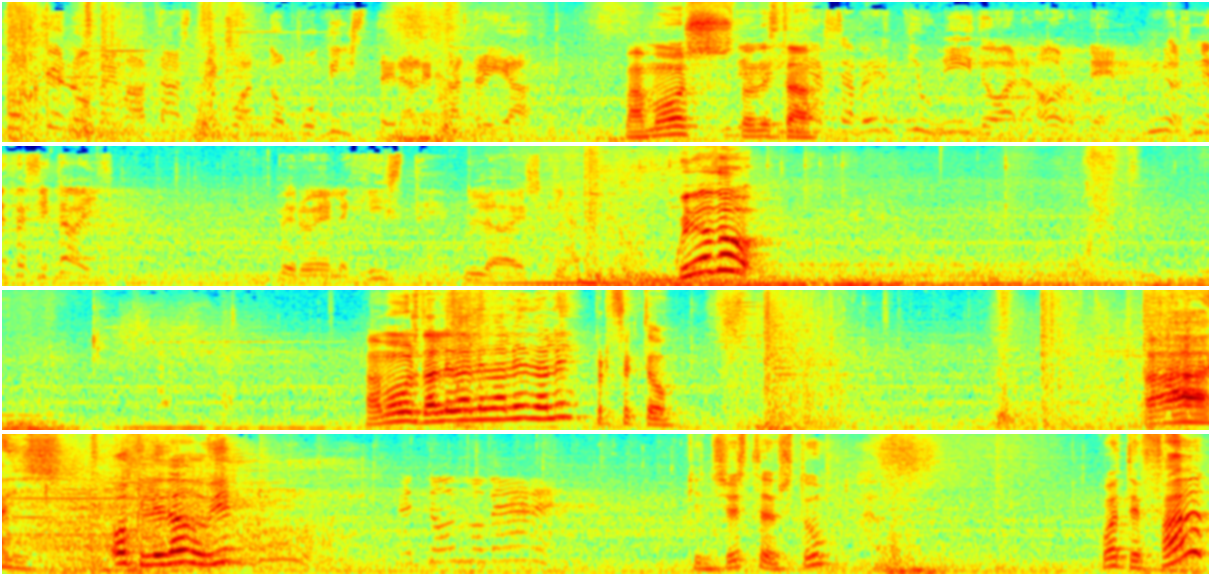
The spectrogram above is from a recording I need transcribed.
¿Por qué no me mataste cuando pudiste en Alejandría? Vamos, ¿dónde está? Deberías haberte unido a la orden. Nos necesitáis. Pero elegiste la esclavitud. ¡Cuidado! Vamos, dale, dale, dale, dale Perfecto ¡Ay! ¡Oh, que le he dado bien! ¿Quién es este? ¿Es tú? ¿What the fuck?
